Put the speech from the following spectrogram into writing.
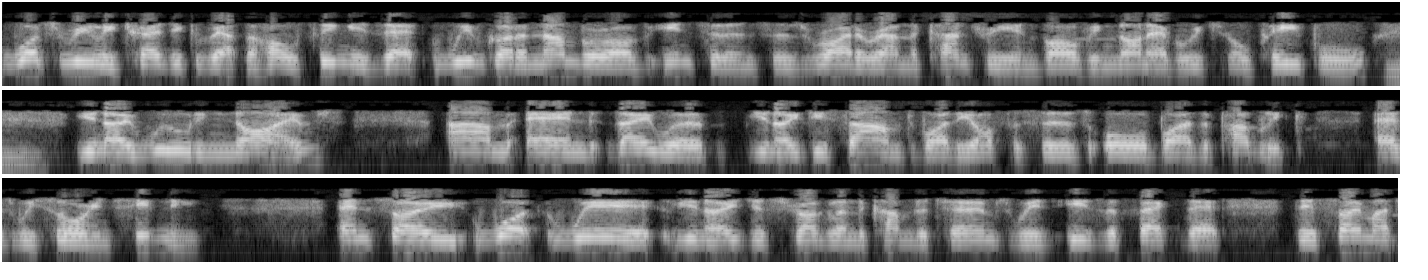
what's really tragic about the whole thing is that we've got a number of incidences right around the country involving non-Aboriginal people, mm. you know, wielding knives, um, and they were, you know, disarmed by the officers or by the public, as we saw in Sydney. And so what we're, you know, just struggling to come to terms with is the fact that there's so much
